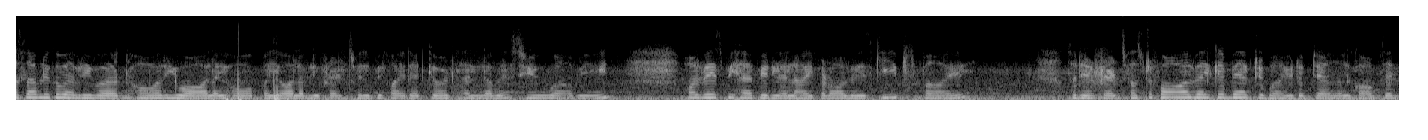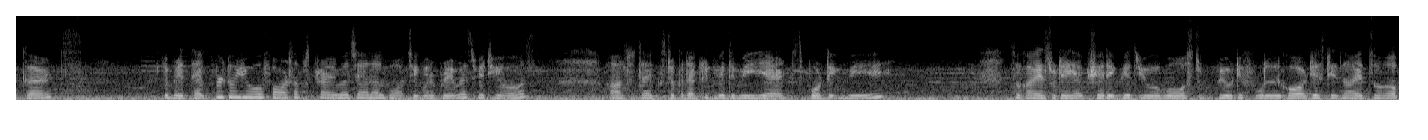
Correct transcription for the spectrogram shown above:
Assalamualaikum everyone. How are you all? I hope my all lovely friends will be fine and good. Allah bless you. Ameen. Always be happy in your life and always keep smile. So dear friends, first of all, welcome back to my YouTube channel Combs and Cuts. I'm very thankful to you for subscribing channel, watching my previous videos. Also thanks to connecting with me and supporting me. So guys, today I'm sharing with you most beautiful, gorgeous designs of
